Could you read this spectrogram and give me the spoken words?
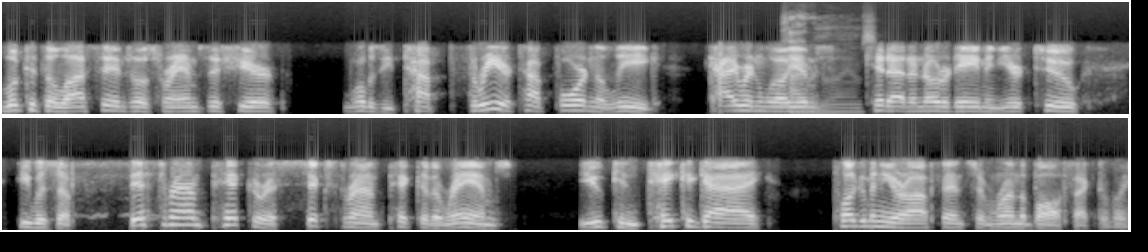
Look at the Los Angeles Rams this year. What was he top three or top four in the league? Kyron Williams, Kyren Williams. kid out of Notre Dame in year two. He was a fifth round pick or a sixth round pick of the Rams. You can take a guy plug him into your offense and run the ball effectively.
